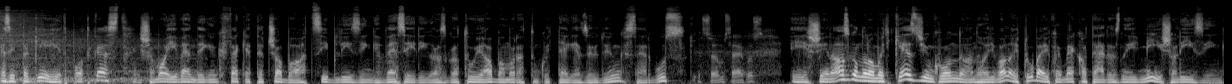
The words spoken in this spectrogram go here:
ez itt a G7 Podcast, és a mai vendégünk Fekete Csaba, a CIB Leasing vezérigazgatója. Abban maradtunk, hogy tegeződünk. Szervusz! Köszönöm, szervusz! És én azt gondolom, hogy kezdjünk onnan, hogy valahogy próbáljuk meg meghatározni, hogy mi is a leasing.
